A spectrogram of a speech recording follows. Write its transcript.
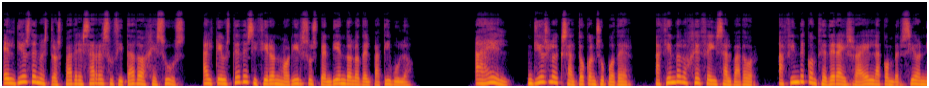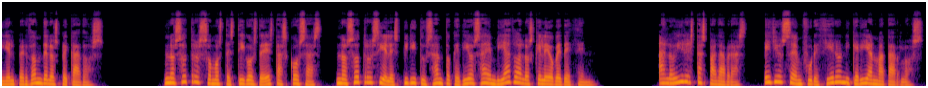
El Dios de nuestros padres ha resucitado a Jesús, al que ustedes hicieron morir suspendiéndolo del patíbulo. A él, Dios lo exaltó con su poder, haciéndolo jefe y salvador, a fin de conceder a Israel la conversión y el perdón de los pecados. Nosotros somos testigos de estas cosas, nosotros y el Espíritu Santo que Dios ha enviado a los que le obedecen. Al oír estas palabras, ellos se enfurecieron y querían matarlos.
